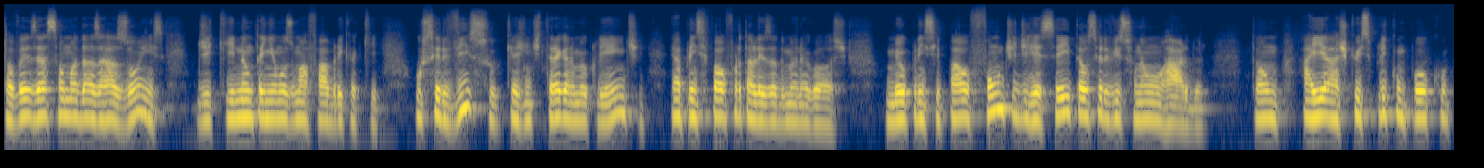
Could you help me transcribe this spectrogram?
talvez essa é uma das razões de que não tenhamos uma fábrica aqui. O serviço que a gente entrega no meu cliente é a principal fortaleza do meu negócio. Meu principal fonte de receita é o serviço, não o hardware. Então, aí acho que eu explico um pouco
